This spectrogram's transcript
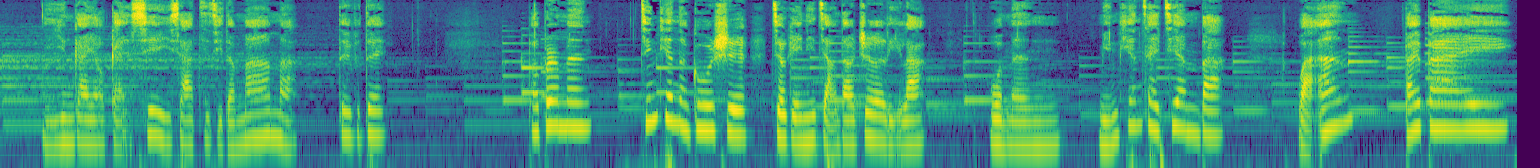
你应该要感谢一下自己的妈妈，对不对？宝贝儿们，今天的故事就给你讲到这里啦。我们明天再见吧，晚安，拜拜。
